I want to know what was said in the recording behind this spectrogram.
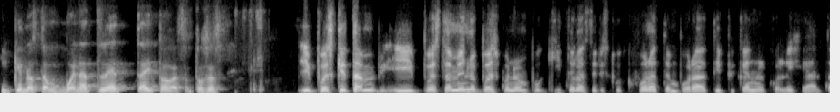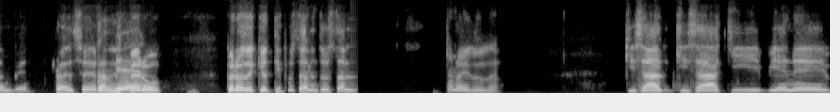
Y que no es tan buen atleta y todo eso. Entonces, Y pues que tam y pues también le puedes poner un poquito el asterisco que fue una temporada típica en el colegial también. Puede ser, También. pero pero de que el tipo es talentoso, no hay duda. Quizá, quizá aquí viene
